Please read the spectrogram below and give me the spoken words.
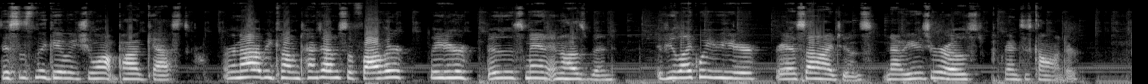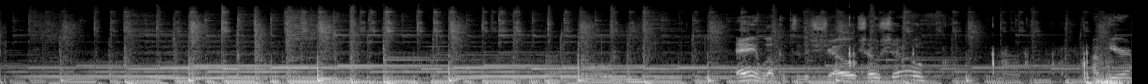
This is the Get What You Want podcast. Learn how to become 10 times the father, leader, businessman, and husband. If you like what you hear, rate us on iTunes. Now here's your host, Francis Collender. Hey, welcome to the show, show, show. I'm here,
